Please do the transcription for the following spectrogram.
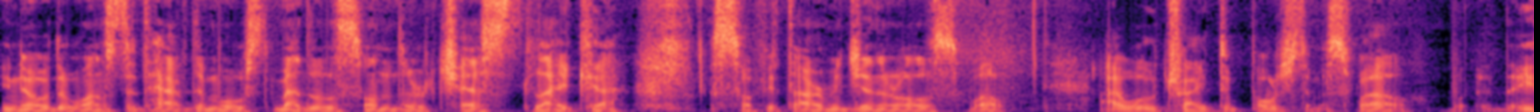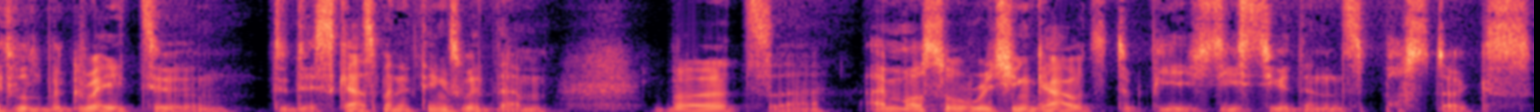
you know, the ones that have the most medals on their chest, like uh, Soviet army generals. Well, I will try to poach them as well. It would be great to to discuss many things with them. But uh, I'm also reaching out to PhD students, postdocs,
